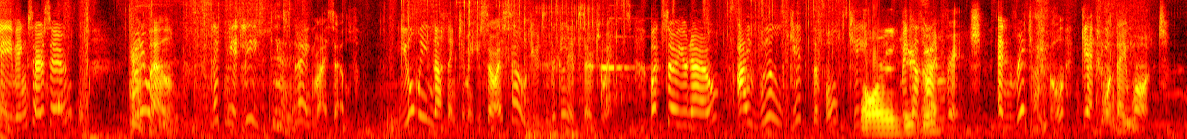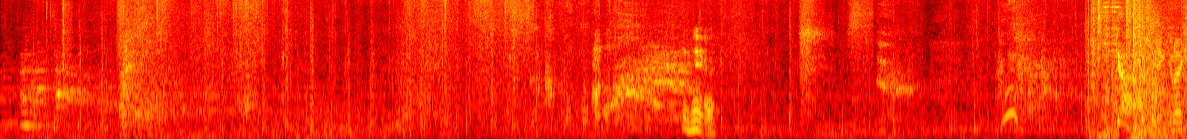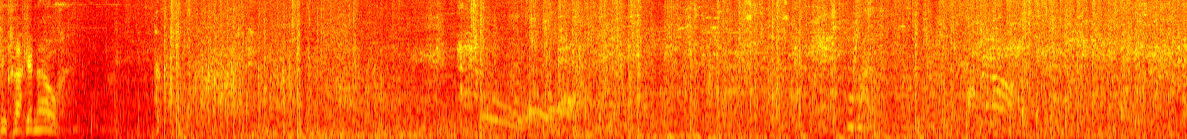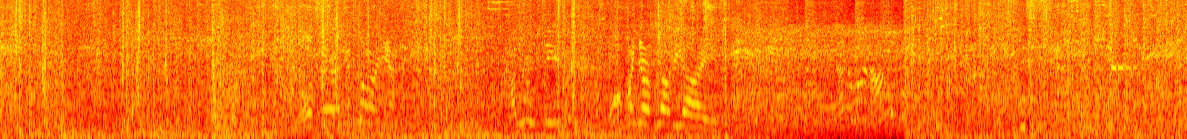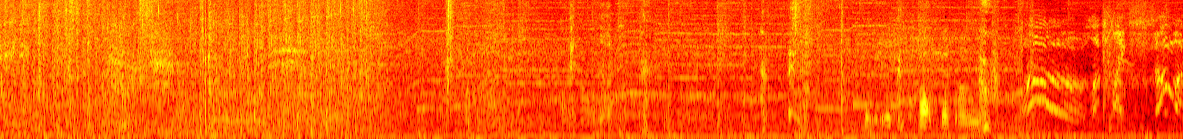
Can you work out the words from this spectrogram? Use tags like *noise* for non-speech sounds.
Leaving so soon? Very well. Let me at least explain myself. You mean nothing to me, so I sold you to the Calypso twins. But so you know, I will get the vault key oh, Orange because is? I'm rich, and rich people get what they want. in here. Thinking I can crack it now.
